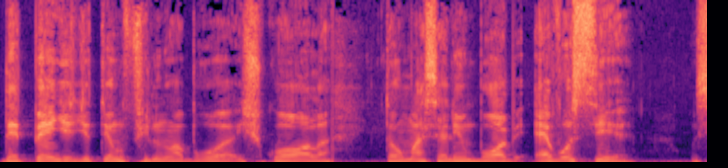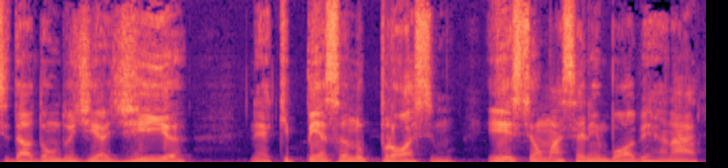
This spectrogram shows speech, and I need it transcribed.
depende de ter um filho numa boa escola. Então, Marcelinho Bob é você um cidadão do dia a dia, né, que pensa no próximo. Esse é o Marcelinho Bob, Renato.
